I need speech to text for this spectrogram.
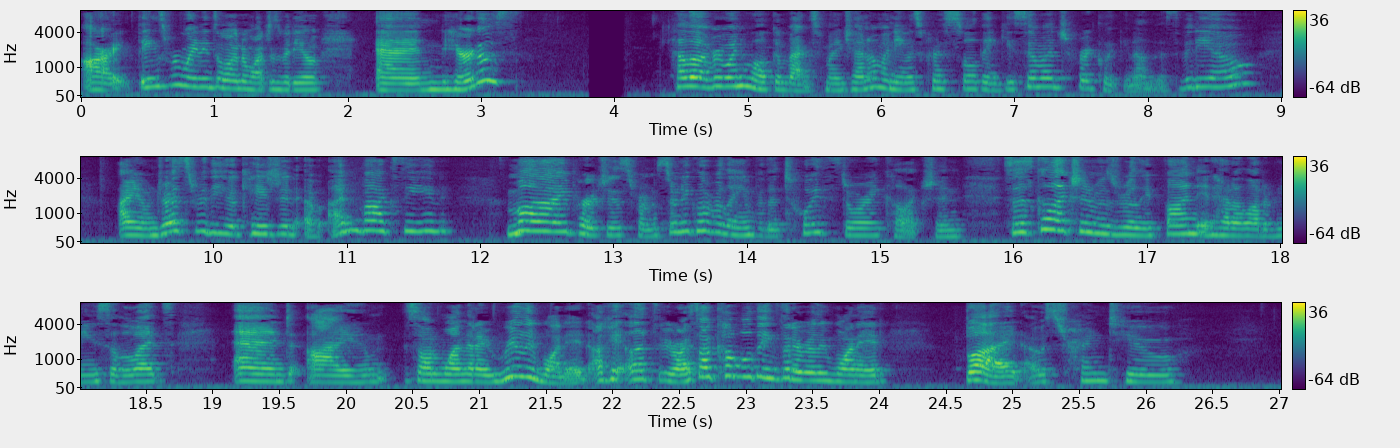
All right, thanks for waiting so long to watch this video, and here it goes. Hello everyone, welcome back to my channel. My name is Crystal. Thank you so much for clicking on this video. I am dressed for the occasion of unboxing my purchase from Stoney Clover Lane for the Toy Story collection. So this collection was really fun. It had a lot of new silhouettes and I saw one that I really wanted. Okay, let's be real. I saw a couple things that I really wanted, but I was trying to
